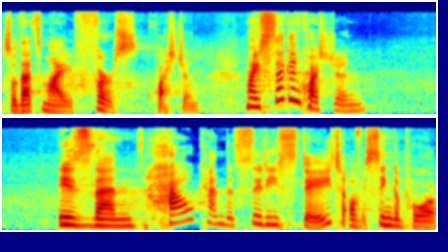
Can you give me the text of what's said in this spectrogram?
So that's my first question. My second question is then how can the city state of Singapore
